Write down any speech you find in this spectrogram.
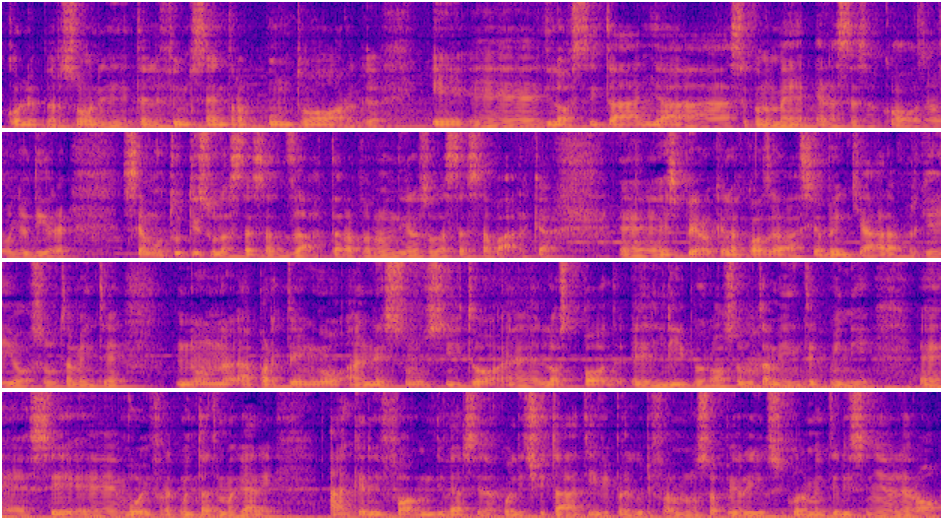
con le persone di telefilmcentral.org e eh, di Lost Italia secondo me è la stessa cosa voglio dire siamo tutti sulla stessa zattera per non dire sulla stessa barca. Eh, e spero che la cosa sia ben chiara perché io assolutamente non appartengo a nessun sito eh, Lost Pod è libero assolutamente quindi eh, se eh, voi frequentate magari anche dei forum diversi da quelli citati vi prego di farmelo sapere io sicuramente li segnalerò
